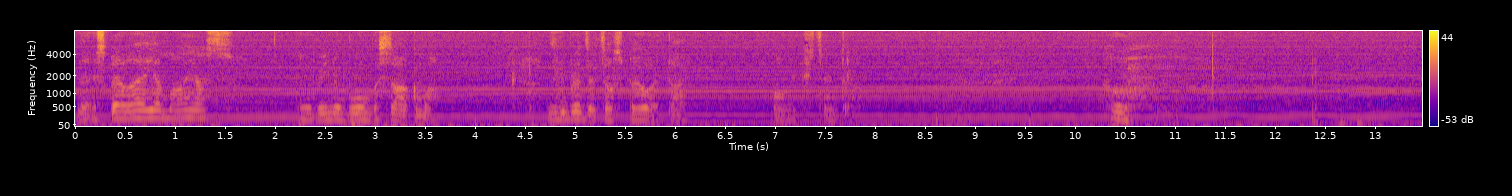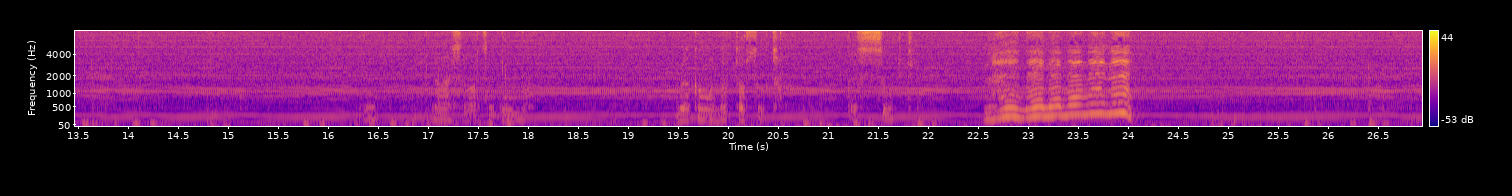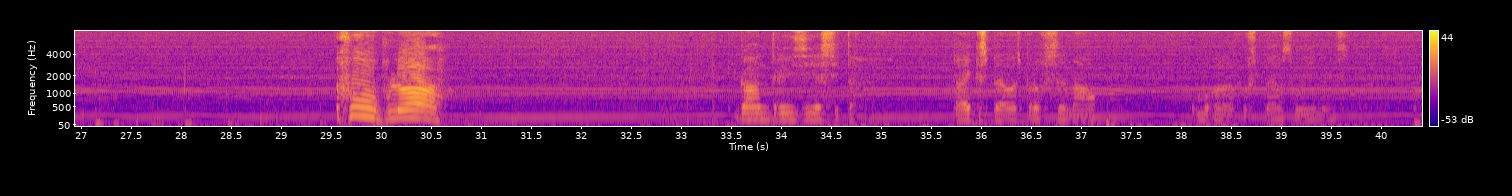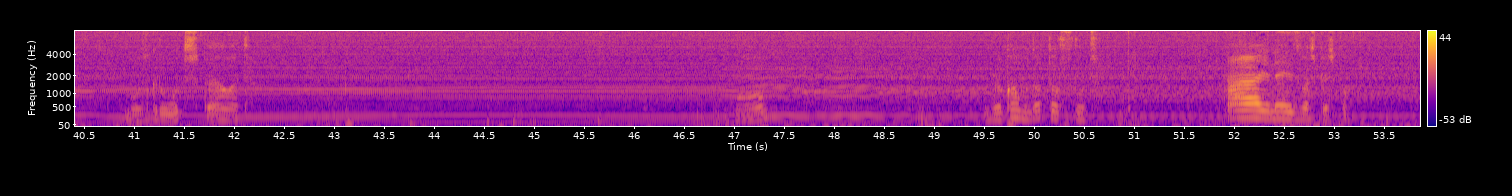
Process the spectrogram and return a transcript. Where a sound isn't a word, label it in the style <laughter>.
Nē, spēlējam mājās. Un viņu bumba sākumā. Zgubljat za uspeo je taj momak iz centra. Uh. Ne mai se vață bombă. Plecăm în dată sută. Pe subti. Ne, ne, ne, ne, ne, ne! Фу, бля! Gandrīz iesita. Tā ir, ka spēlēs profesionāli. Um, Uz spēles līmenis. Būs grūti spēlēt. O. Bļa, kā man dators rūc? Ai, neizvās piespam.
